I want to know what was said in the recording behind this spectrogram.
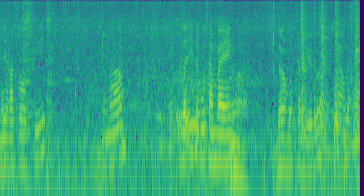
Dari rasa sikit. Garam. Sudah ini tebus sambal ni. Dalam belakang dia tu lah. Ha, belakang.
